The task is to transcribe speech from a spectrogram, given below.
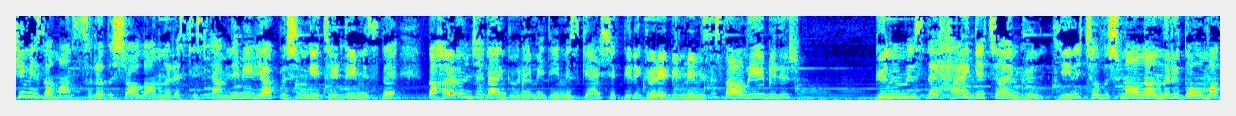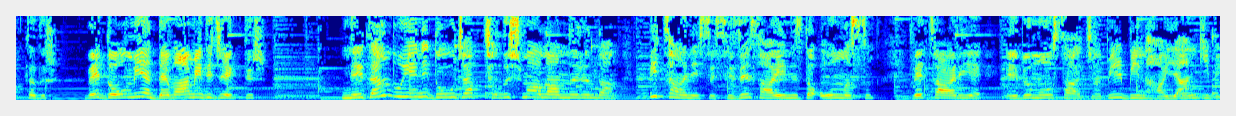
Kimi zaman sıra dışı alanlara sistemli bir yaklaşım getirdiğimizde daha önceden göremediğimiz gerçekleri görebilmemizi sağlayabilir. Günümüzde her geçen gün yeni çalışma alanları doğmaktadır ve doğmaya devam edecektir. Neden bu yeni doğacak çalışma alanlarından bir tanesi sizin sayenizde olmasın ve tarihe Ebu Musa Cabir bin Hayyan gibi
